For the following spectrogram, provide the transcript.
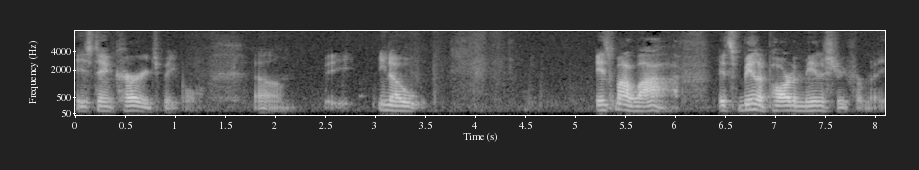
is to encourage people. Um, you know, it's my life. It's been a part of ministry for me.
